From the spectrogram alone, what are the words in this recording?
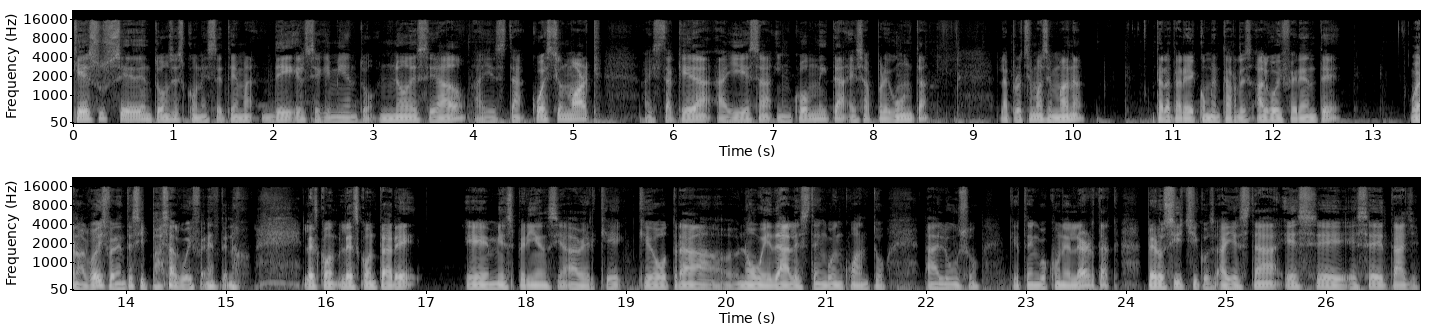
¿Qué sucede entonces con este tema del seguimiento no deseado? Ahí está, question mark. Ahí está, queda ahí esa incógnita, esa pregunta. La próxima semana trataré de comentarles algo diferente. Bueno, algo diferente si pasa algo diferente, ¿no? Les, les contaré eh, mi experiencia, a ver qué, qué otra novedad les tengo en cuanto al uso que tengo con el AirTag. Pero sí, chicos, ahí está ese, ese detalle.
